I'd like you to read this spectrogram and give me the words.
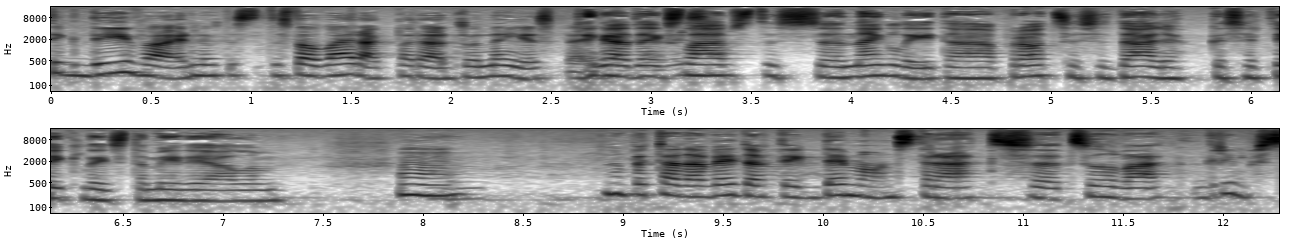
tik dīvaini. Nu, tas, tas vēl vairāk parāda to neiespēju. Tikai tiek slēpts tas uh, neglītā procesa daļa, kas ir tik līdz tam ideālam. Mm. Mm. Nu, bet tādā veidā tiek demonstrēts uh, cilvēka gribas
